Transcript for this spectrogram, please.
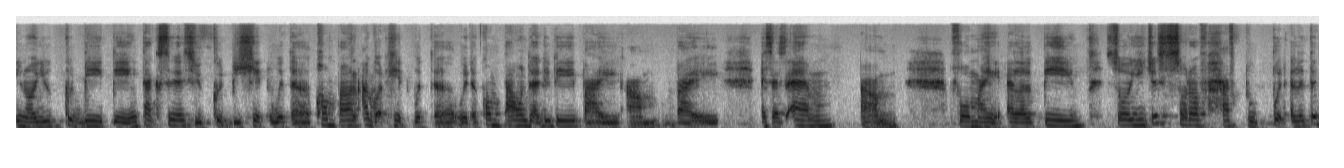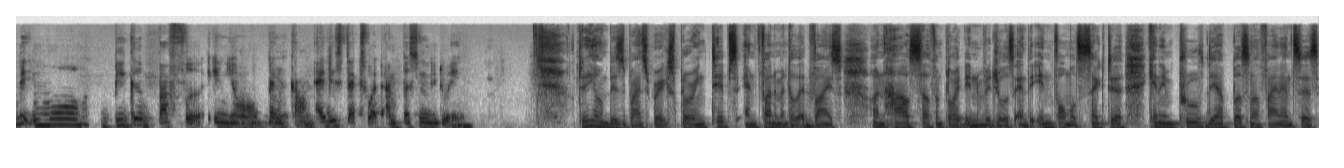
you know you could be paying taxes you could be hit with a compound i got hit with the with a compound the other day by um, by ssm um, for my LLP. So you just sort of have to put a little bit more bigger buffer in your bank account. At least that's what I'm personally doing. Today on BizBytes, we're exploring tips and fundamental advice on how self-employed individuals and the informal sector can improve their personal finances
